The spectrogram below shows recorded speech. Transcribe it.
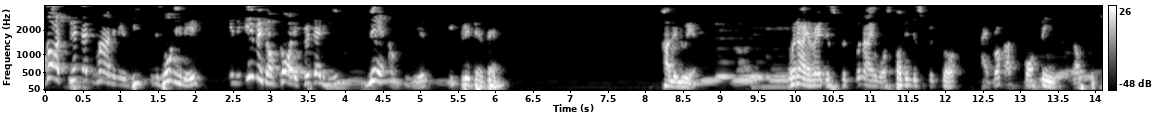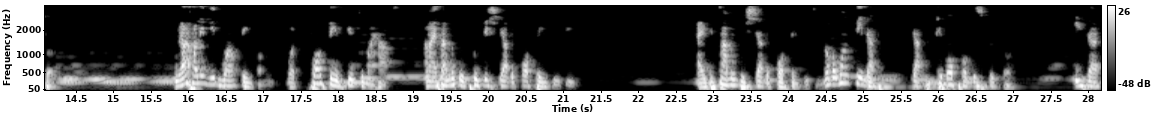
God created man in his, in his own image. In the image of God, he created him, male and female, he created them. Hallelujah. When I read the scripture, when I was studying the scripture, I brought out four things that scripture. We actually need one thing from it, but four things came to my heart. And I said, I'm going to quickly share the four things with you. I determined to share the four things with you. Number one thing that, that came up from the scripture is that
